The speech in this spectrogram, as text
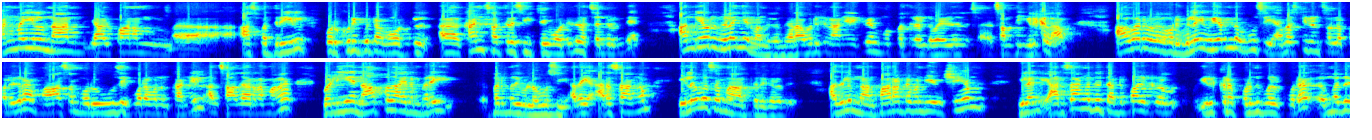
அண்மையில் நான் யாழ்ப்பாணம் ஆஸ்பத்திரியில் ஒரு குறிப்பிட்ட ஓட்டில் கண் சத்திர சிகிச்சை ஓட்டில் நான் சென்றிருந்தேன். அங்கே ஒரு இளைஞர் வந்திருந்தார். அவருக்கு நான் நினைக்கிறேன் முப்பத்தி ரெண்டு வயது சம்திங் இருக்கலாம். அவர் ஒரு விலை உயர்ந்த ஊசி அவஸ்டின் சொல்லப்படுகிற மாசம் ஒரு ஊசி போறவனும் கண்ணில் அது சாதாரணமாக வெளியே நாற்பதாயிரம் வரை பெறுமதி உள்ள ஊசி. அதை அரசாங்கம் இலவசமாக தருகிறது அதிலும் நான் பாராட்ட வேண்டிய விஷயம் இலங்கை அரசாங்கத்தில் தட்டுப்பாடு இருக்கிற இருக்கிற பொழுதுகள் கூட எமது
